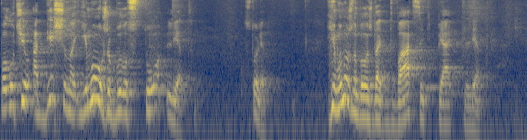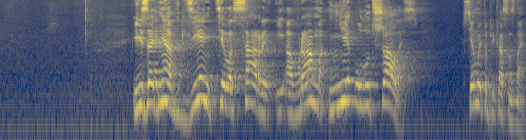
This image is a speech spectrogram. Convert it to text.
получил обещанное, ему уже было 100 лет. 100 лет. Ему нужно было ждать 25 лет. И изо дня в день тело Сары и Авраама не улучшалось. Все мы это прекрасно знаем.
